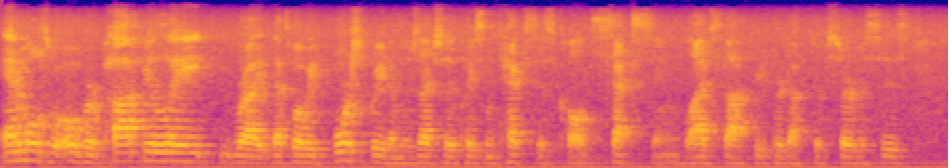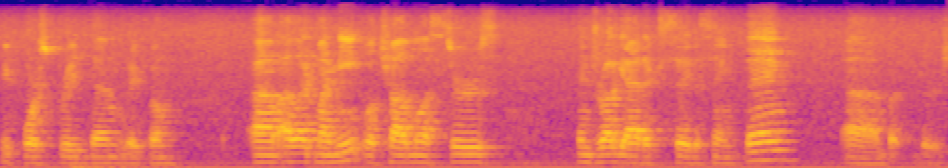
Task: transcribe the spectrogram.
animals will overpopulate, right, that's why we force breed them. There's actually a place in Texas called Sexing, Livestock Reproductive Services. We force breed them, rape them. Um, I like my meat. Well, child molesters and drug addicts say the same thing, uh, but there's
